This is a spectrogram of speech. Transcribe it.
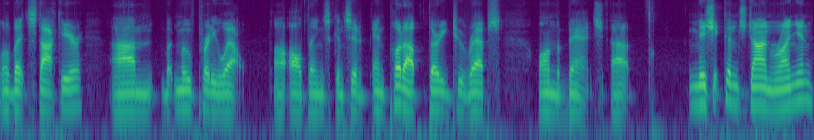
a little bit stockier, um, but moved pretty well, uh, all things considered, and put up 32 reps on the bench. Uh, Michigan's Jon Runyan,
